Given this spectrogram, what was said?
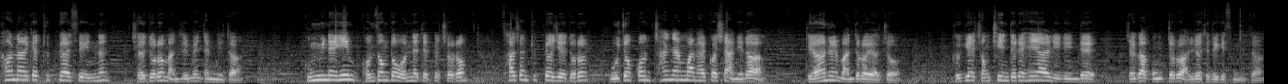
편하게 투표할 수 있는 제도를 만들면 됩니다. 국민의힘 권성도 원내대표처럼 사전투표 제도를 무조건 찬양만 할 것이 아니라 대안을 만들어야죠. 그게 정치인들이 해야 할 일인데 제가 공짜로 알려드리겠습니다.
